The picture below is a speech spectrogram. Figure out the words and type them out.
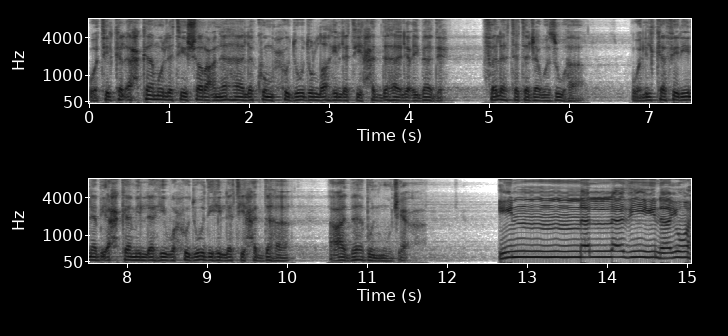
وتلك الأحكام التي شرعناها لكم حدود الله التي حدها لعباده فلا تتجاوزوها. وللكافرين بأحكام الله وحدوده التي حدها عذاب موجع. إن الذين يحادون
